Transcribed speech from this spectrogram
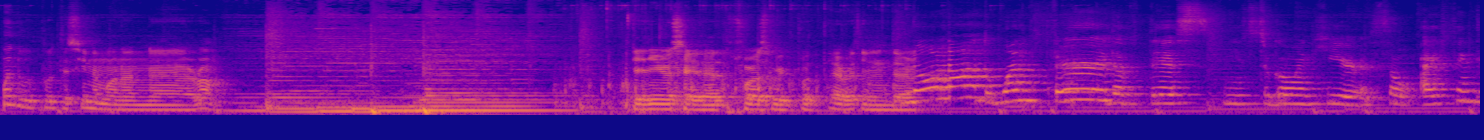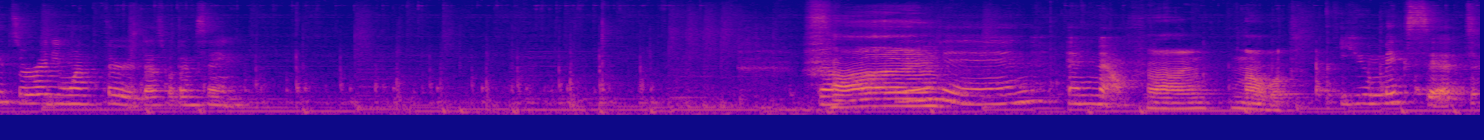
When do we put the cinnamon and uh, rum? Didn't you say that first we put everything in there? No, one third of this needs to go in here. So I think it's already one third. That's what I'm saying. Fine. In, and now Fine. Now what? you mix it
